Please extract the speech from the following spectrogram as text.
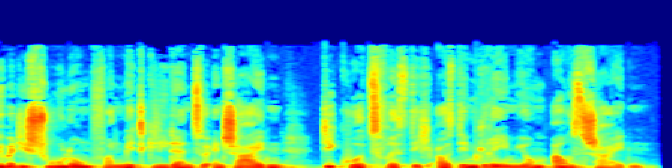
über die Schulung von Mitgliedern zu entscheiden, die kurzfristig aus dem Gremium ausscheiden.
